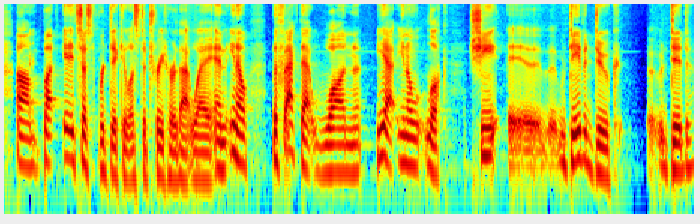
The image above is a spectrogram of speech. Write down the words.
Um, but it's just ridiculous to treat her that way. And you know, the fact that one, yeah, you know, look, she, uh, David Duke, uh, did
